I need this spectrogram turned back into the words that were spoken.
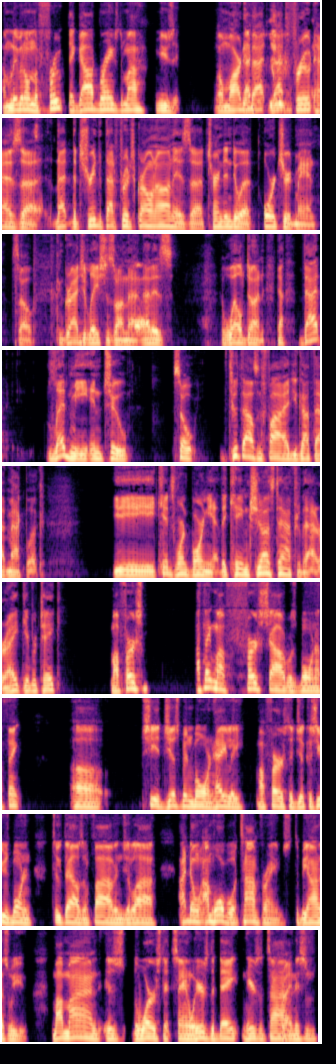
I'm living on the fruit that God brings to my music. Well, Marty, that that fruit has uh, that the tree that that fruit's growing on is uh, turned into a orchard, man. So, congratulations on that. Yeah. That is well done. Now, that led me into so 2005. You got that MacBook. The kids weren't born yet. They came just after that, right? Give or take. My first, I think my first child was born. I think uh, she had just been born, Haley my first because she was born in 2005 in July. I don't. I'm horrible with time frames, to be honest with you. My mind is the worst at saying, "Well, here's the date and here's the time," right. and this is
